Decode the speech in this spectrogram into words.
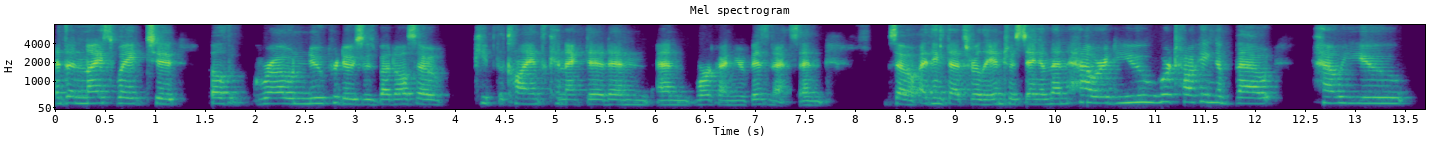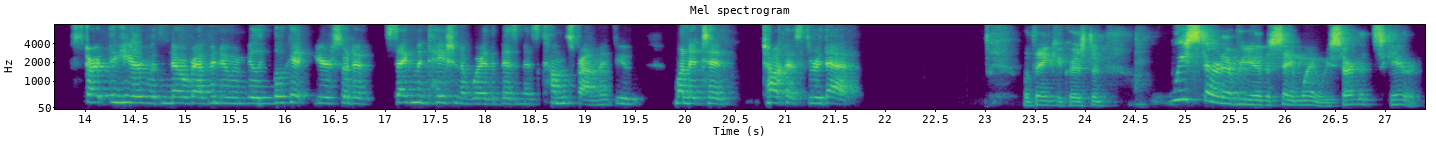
it's a nice way to both grow new producers but also keep the clients connected and and work on your business. And so i think that's really interesting. And then howard you were talking about how you start the year with no revenue and really look at your sort of segmentation of where the business comes from if you wanted to talk us through that. Well thank you kristen. We start every year the same way. We start started scared.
